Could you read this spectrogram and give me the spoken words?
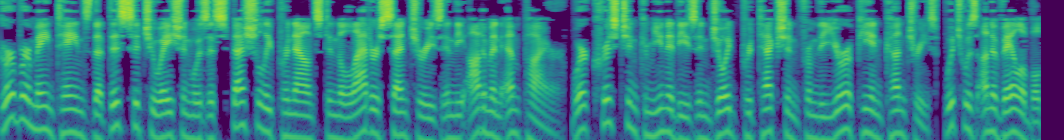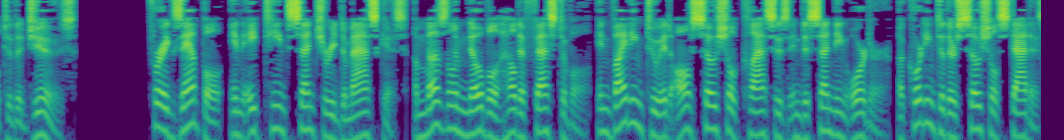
Gerber maintains that this situation was especially pronounced in the latter centuries in the Ottoman Empire, where Christian communities enjoyed protection from the European countries, which was unavailable to the Jews. For example, in 18th-century Damascus, a Muslim noble held a festival, inviting to it all social classes in descending order. According to their social status,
